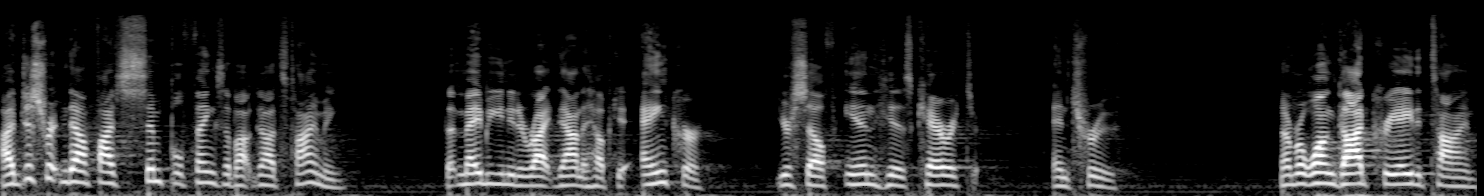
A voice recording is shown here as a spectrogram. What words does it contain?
I've just written down five simple things about God's timing that maybe you need to write down to help you anchor yourself in His character and truth. Number one, God created time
